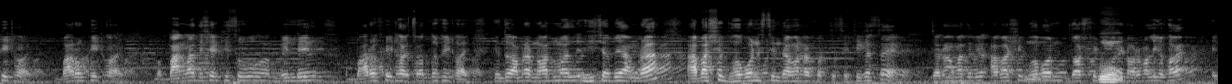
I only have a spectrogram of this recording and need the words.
ফিট হয় বারো ফিট হয়। বাংলাদেশের কিছু বিল্ডিং বারো ফিট হয় চোদ্দ ফিট হয়। কিন্তু আমরা নর্মাল হিসাবে আমরা আবাসিক ভবনের চিন্তা ভাবনা করতেছি ঠিক আছে? যেন আমাদের আবাসিক ভবন দশ ফিট করে নর্মালি হয় এই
